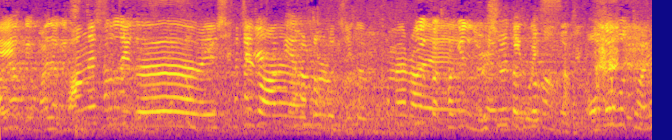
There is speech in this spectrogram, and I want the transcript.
만약에 만약에 망했어 지금 씻지도 않은 얼굴로 지금 카메라에 그러니까 자기는 10시 일단 들어가는 거지. 어제부터 해.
